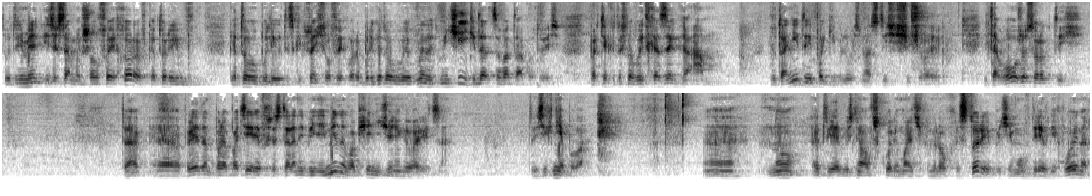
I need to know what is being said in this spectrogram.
то вот этих самых шалфей-хоров, которые готовы были, так сказать, что шалфей-хоры, были готовы вынуть мечи и кидаться в атаку. То есть тех, кто шел Вайтхазек Гаам. Вот они-то и погибли, 18 тысяч человек. И того уже 40 тысяч. Так, э, при этом про потери со стороны Бениамина вообще ничего не говорится. То есть их не было. Э, ну, это я объяснял в школе мальчикам уроках истории, почему в древних войнах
